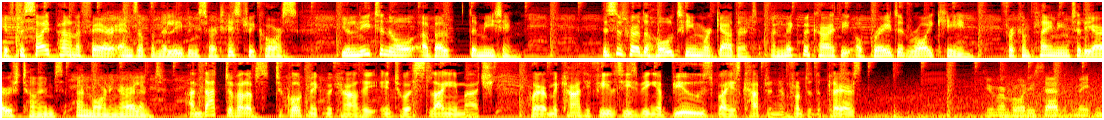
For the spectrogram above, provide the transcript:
If the Saipan affair ends up on the Leaving Cert history course, you'll need to know about the meeting. This is where the whole team were gathered, and Mick McCarthy upbraided Roy Keane for complaining to the Irish Times and Morning Ireland. And that develops, to quote Mick McCarthy, into a slanging match where McCarthy feels he's being abused by his captain in front of the players. Do you remember what he said at the meeting?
